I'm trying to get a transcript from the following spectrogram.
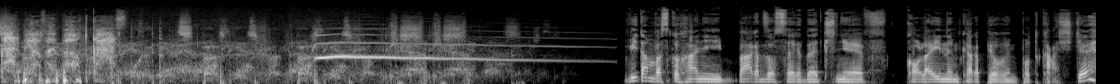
Karpiowy podcast. Witam Was, kochani, bardzo serdecznie w kolejnym karpiowym podcaście.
